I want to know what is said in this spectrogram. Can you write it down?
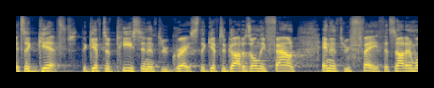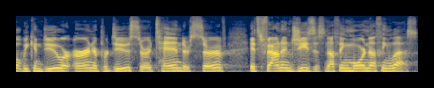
It's a gift, the gift of peace in and through grace. The gift of God is only found in and through faith. It's not in what we can do or earn or produce or attend or serve. It's found in Jesus, nothing more, nothing less.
